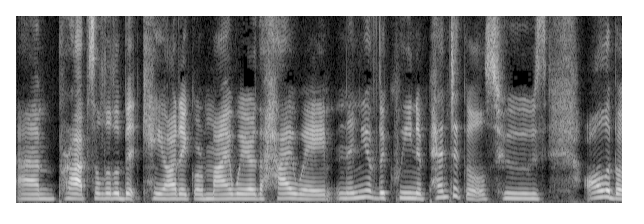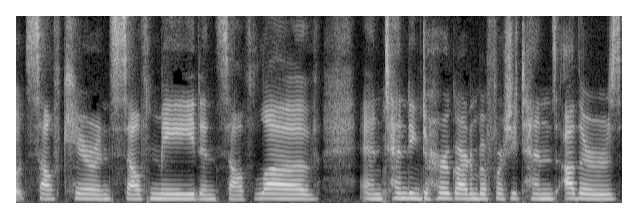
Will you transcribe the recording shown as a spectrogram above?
um, perhaps a little bit chaotic or my way or the highway. And then you have the Queen of Pentacles, who's all about self care and self made and self love and tending to her garden before she tends others.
